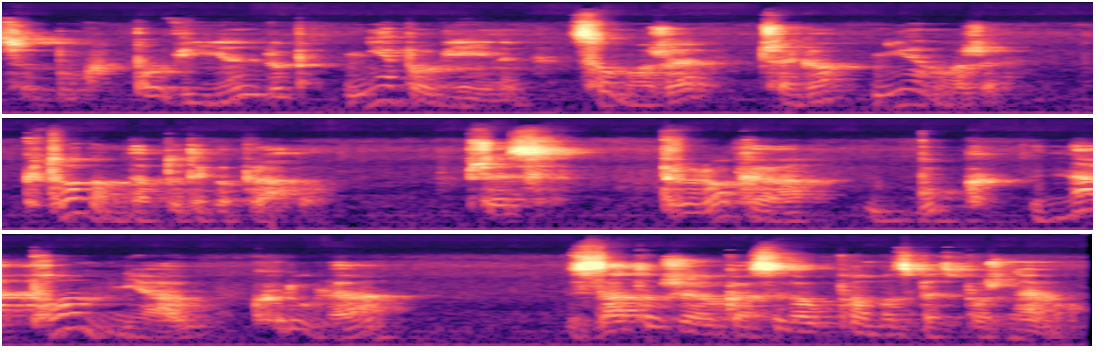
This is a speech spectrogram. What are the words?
Co Bóg powinien lub nie powinien, co może, czego nie może. Kto wam dał do tego prawo? Przez proroka Bóg napomniał króla za to, że okazywał pomoc bezbożnemu,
